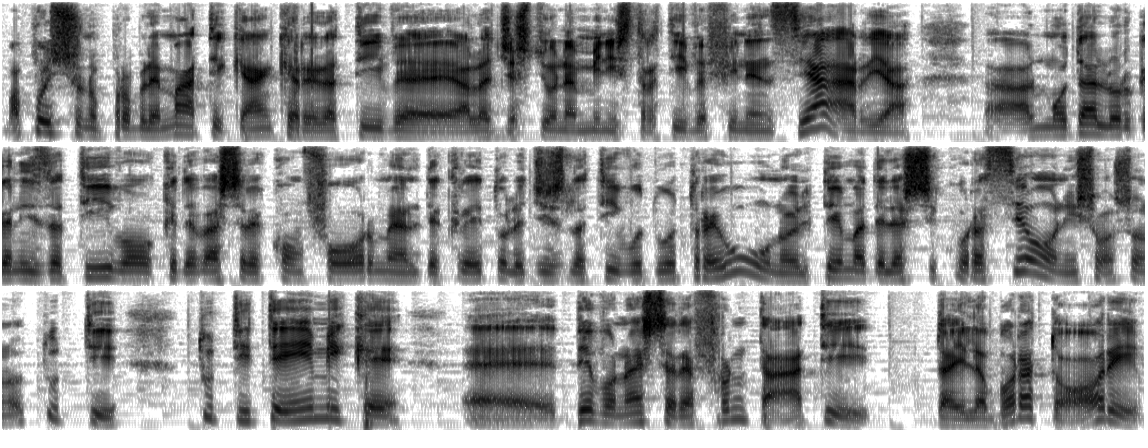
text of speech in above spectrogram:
ma poi ci sono problematiche anche relative alla gestione amministrativa e finanziaria, al modello organizzativo che deve essere conforme al decreto legislativo 231, il tema delle assicurazioni, insomma sono tutti, tutti temi che eh, devono essere affrontati dai laboratori,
